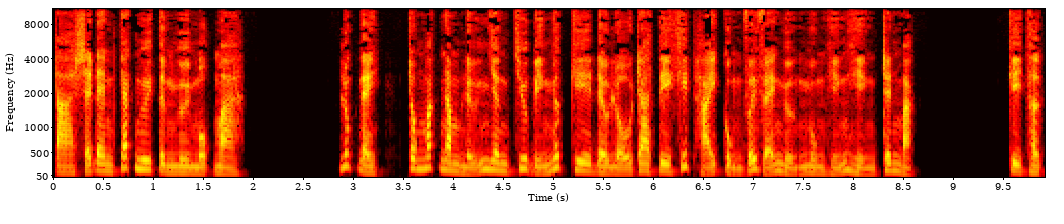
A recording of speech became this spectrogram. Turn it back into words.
ta sẽ đem các ngươi từng người một mà. Lúc này, trong mắt năm nữ nhân chưa bị ngất kia đều lộ ra tia khiếp hải cùng với vẻ ngượng ngùng hiển hiện trên mặt. Kỳ thật,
